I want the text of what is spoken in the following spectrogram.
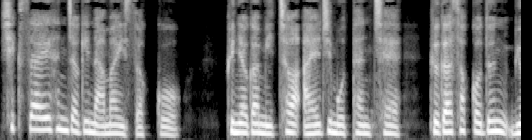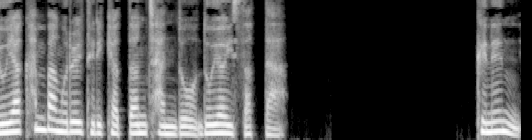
식사의 흔적이 남아 있었고 그녀가 미처 알지 못한 채 그가 섞어둔 묘약 한 방울을 들이켰던 잔도 놓여 있었다. 그는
